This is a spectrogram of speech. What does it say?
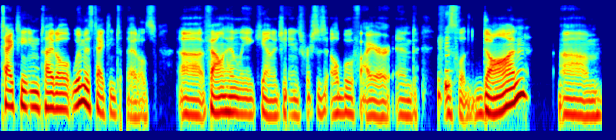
tag team title, women's tag team titles. uh, Fallon Henley and Kiana James versus Alba Fyre and Isla Dawn. Um,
